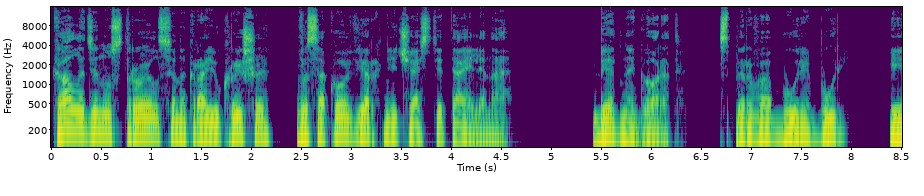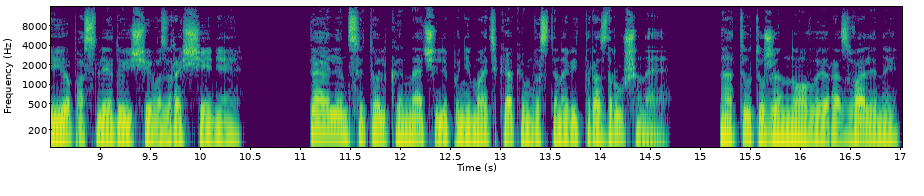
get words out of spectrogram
Каладин устроился на краю крыши, высоко в верхней части Тайлина. Бедный город. Сперва буря-бурь и ее последующее возвращение. Тайленцы только начали понимать, как им восстановить разрушенное, а тут уже новые развалины,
